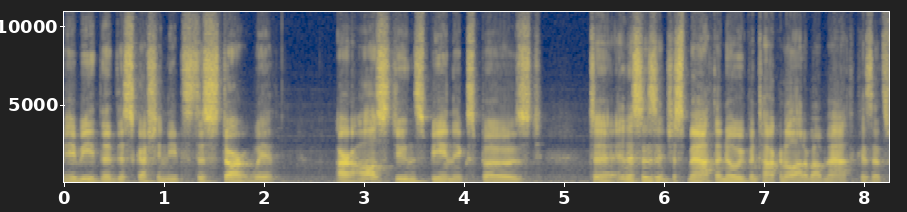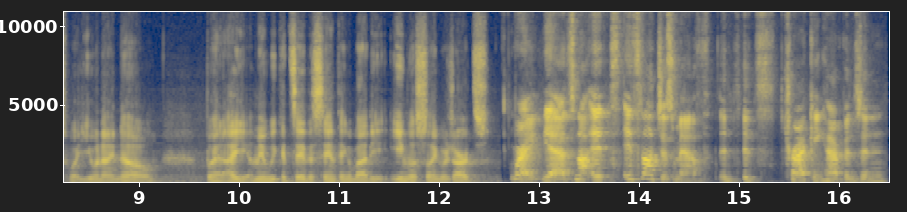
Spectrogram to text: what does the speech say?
maybe the discussion needs to start with are all students being exposed to, and this isn't just math. I know we've been talking a lot about math because that's what you and I know. But I, I mean, we could say the same thing about English language arts. Right. Yeah. It's not. It's it's not just math. It's it's tracking happens in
